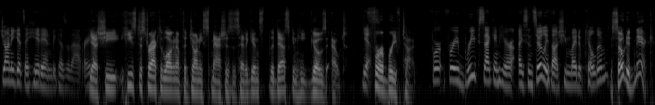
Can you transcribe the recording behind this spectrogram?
Johnny gets a hit in because of that, right? yeah, she he's distracted long enough that Johnny smashes his head against the desk, and he goes out Yes. for a brief time. For for a brief second here, I sincerely thought she might have killed him So did Nick.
